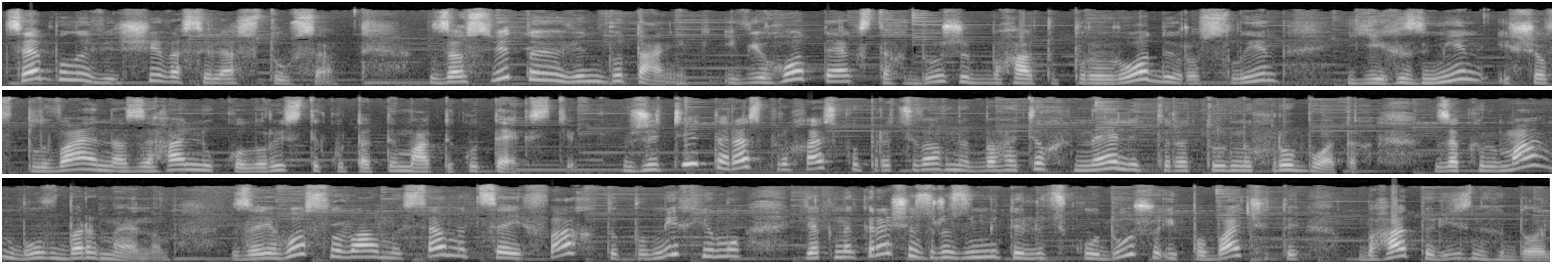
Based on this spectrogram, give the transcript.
Це були вірші Василя Стуса. За освітою він ботанік, і в його текстах дуже багато природи, рослин, їх змін і що впливає на загальну колористику та тематику текстів. В житті Тарас Прохасько працював на багатьох нелітературних роботах. Зокрема, був барменом. За його словами, саме цей фах допоміг йому якнайкраще зрозуміти людську душу і побачити багато різних доль.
